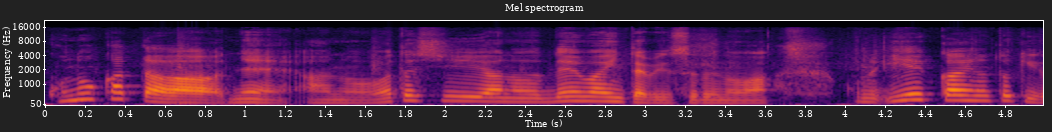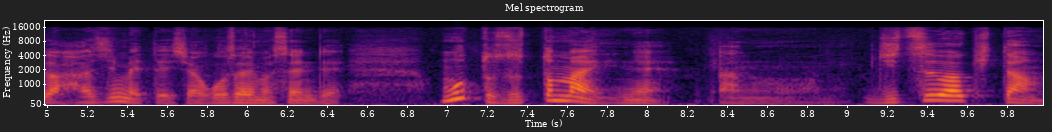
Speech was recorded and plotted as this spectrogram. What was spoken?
この方ねあの私あの電話インタビューするのはこの家会の時が初めてじゃございませんでもっとずっと前にねあの実話祈祷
